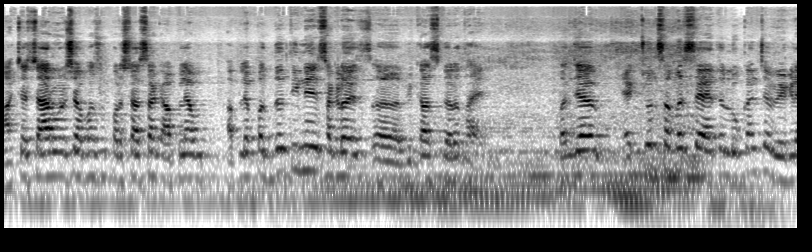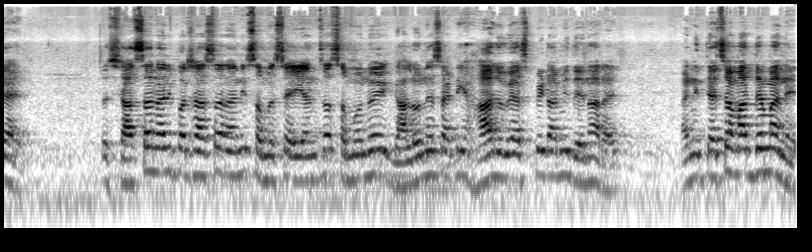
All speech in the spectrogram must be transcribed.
मागच्या चार वर्षापासून प्रशासक आपल्या आपल्या पद्धतीने सगळं विकास करत आहे. पण ज्या ॲक्च्युअल समस्या आहेत त्या लोकांच्या वेगळ्या आहेत. तर शासन आणि प्रशासन आणि समस्या यांचा समन्वय घालवण्यासाठी हा जो व्यासपीठ आम्ही देणार आहे आणि त्याच्या माध्यमाने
